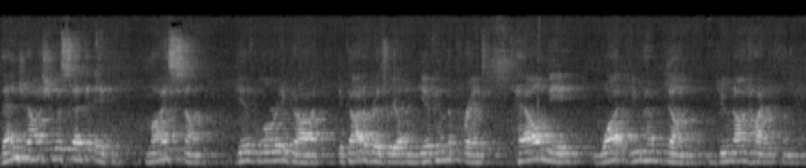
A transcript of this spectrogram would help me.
Then Joshua said to Achan, My son, give glory to God, the God of Israel, and give him the praise. Tell me what you have done. Do not hide it from me.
